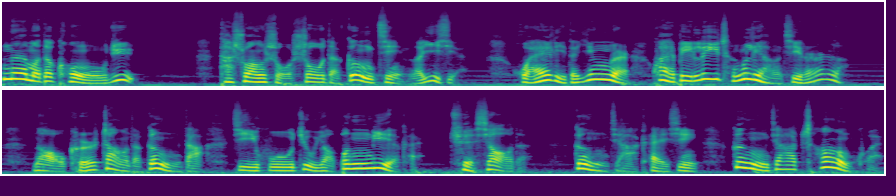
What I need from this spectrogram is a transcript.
那么的恐惧。他双手收得更紧了一些，怀里的婴儿快被勒成两截了。脑壳胀得更大，几乎就要崩裂开，却笑得更加开心，更加畅快。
